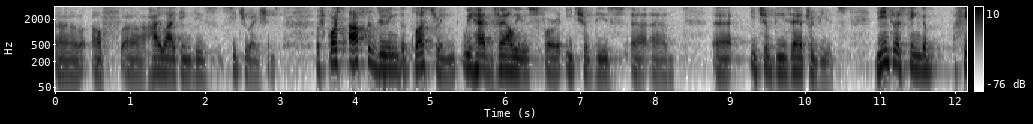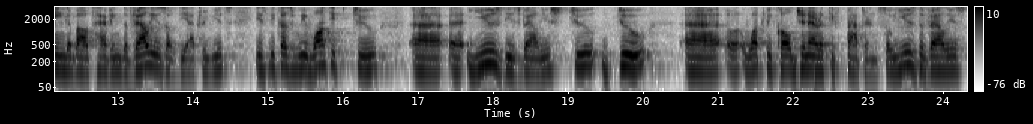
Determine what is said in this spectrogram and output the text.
uh, of uh, highlighting these situations. Of course, after doing the clustering, we had values for each of these, uh, uh, each of these attributes. The interesting thing about having the values of the attributes is because we wanted to use these values to do uh, what we call generative patterns. So use the values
